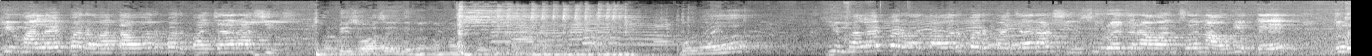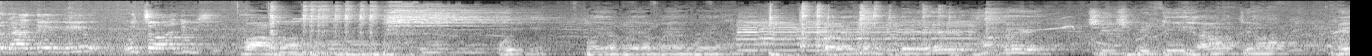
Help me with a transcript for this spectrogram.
हिमालय पर्वतावर बर्फाच्या राशी. थंडीच वाजायली बघा मला. पुढं? हिमालय पर्वतावर बर्फाच्या राशी. सूरजरावांचं नाव घेते दुर्गादेवी उत्सवा दिवशी. वा वा. वहिनी बया बया बया बया. बयाला म्हटलं थांबे. चीज पिटी ह्याव त्याव मी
